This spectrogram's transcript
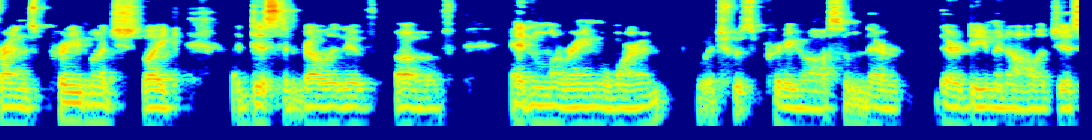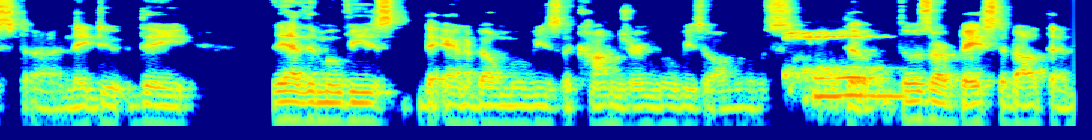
friends pretty much like a distant relative of Ed and Lorraine Warren, which was pretty awesome. They're they're demonologists, uh, and they do they they have the movies, the Annabelle movies, the Conjuring movies, all those. The, those are based about them.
